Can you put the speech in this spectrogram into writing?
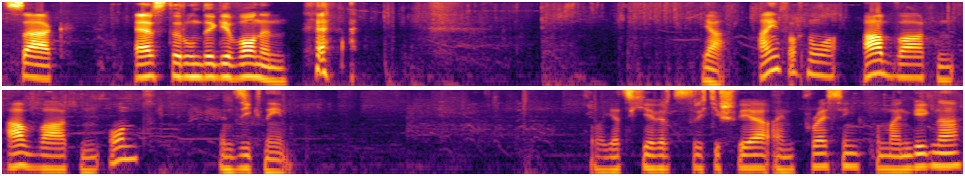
Zack. Erste Runde gewonnen. ja, einfach nur abwarten, abwarten und den Sieg nehmen. So, jetzt hier wird es richtig schwer. Ein Pressing von meinem Gegner.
